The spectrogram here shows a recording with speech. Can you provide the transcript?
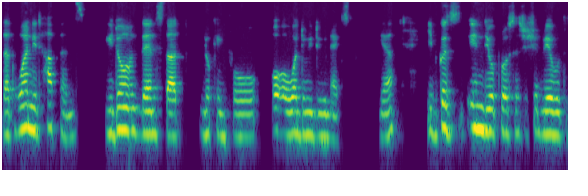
that when it happens, you don't then start looking for oh, oh what do we do next? Yeah, because in your process you should be able to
